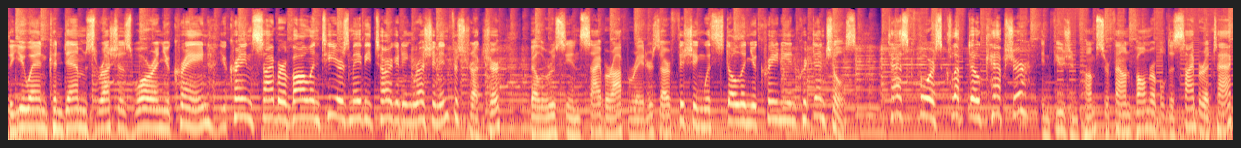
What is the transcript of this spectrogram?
The UN condemns Russia's war in Ukraine. Ukraine's cyber volunteers may be targeting Russian infrastructure. Belarusian cyber operators are phishing with stolen Ukrainian credentials. Task Force KleptoCapture. Infusion pumps are found vulnerable to cyber attack.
